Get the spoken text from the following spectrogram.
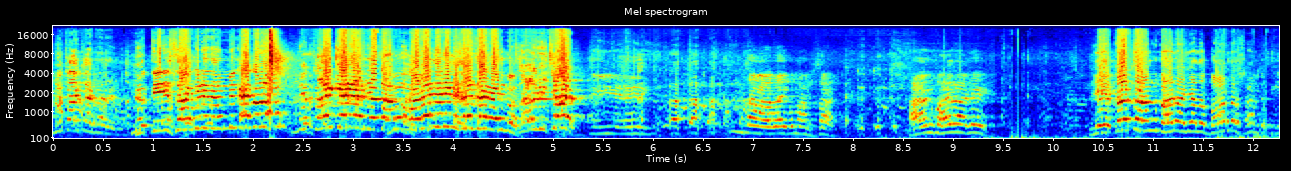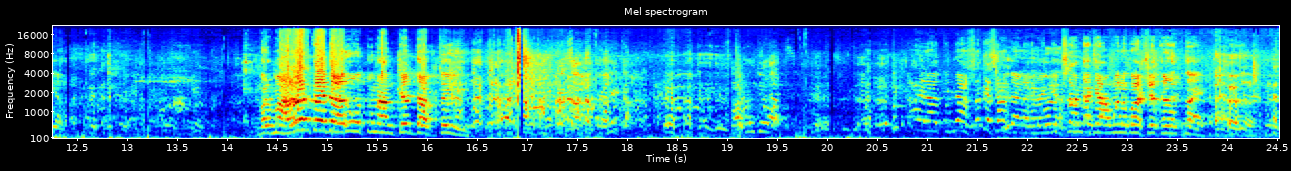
मी काय करणार आहे? मग? तिने सांगितलं तर मी काय करू? मी काय करणार त्याचा? मग मला तरी कशाला सांगायचं मग? मला विचार. नालायक माणसा अंग बाहेर आले लेखाचा अंग महाराजाला बारा सांगत गेला. बरं महाराज काय दारू ओतून आमच्यात दाबतय काय राव, तुम्ही असं काय सांगायला सांगा की आम्हाला भाषा कळत नाही.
